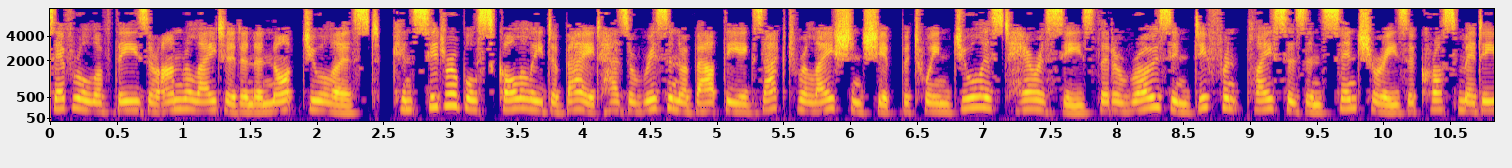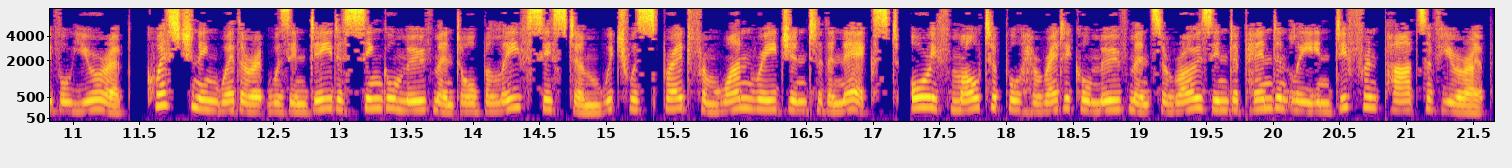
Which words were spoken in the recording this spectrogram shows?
several of these are unrelated and are not dualist. Considerable scholarly debate has arisen about the exact relationship between dualist heresies that arose in different places and centuries across medieval Europe, questioning whether it was indeed a single movement or belief system which was spread from one region to the next, or if multiple heretical movements arose independently in different parts of Europe.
